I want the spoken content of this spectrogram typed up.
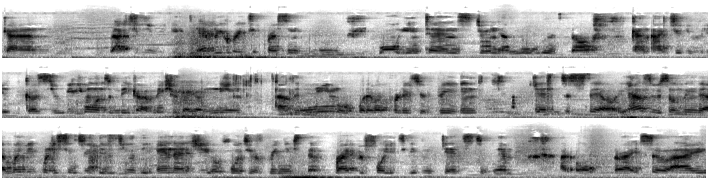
can actually relate. Every creative person who who intends doing amazing stuff can actually relate because you really want to make make sure that your name and the name of whatever product you're bringing gets to sell. It has to be something that when people listen to it, they feel the energy of what you're bringing to them right before it even gets to them at all. Right. So I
